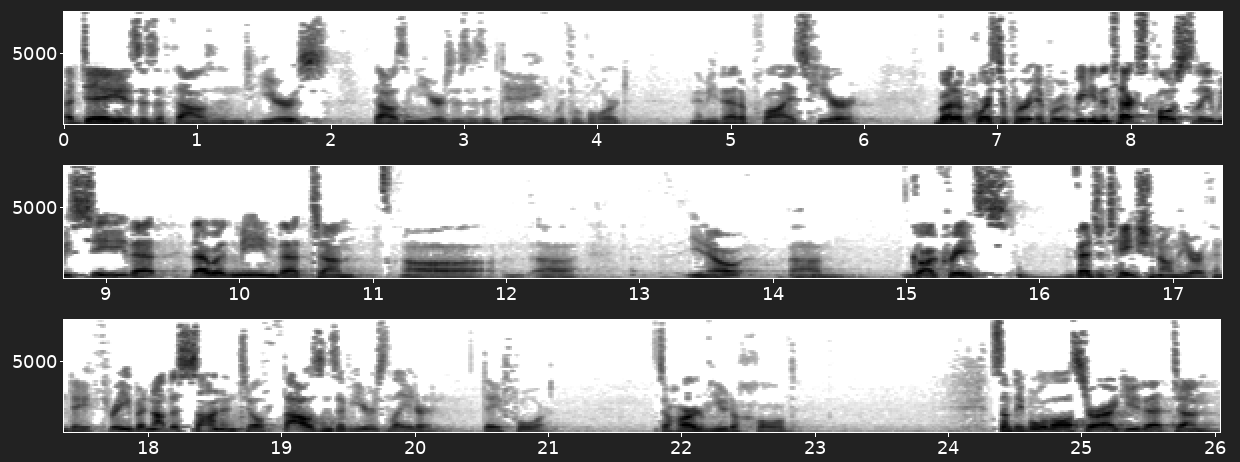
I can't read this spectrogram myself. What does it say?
a, a day is as a thousand years. A thousand years is as a day with the Lord. Maybe that applies here. But of course, if we're, if we're reading the text closely, we see that that would mean that, um, uh, uh, you know, um, God creates vegetation on the earth in day three, but not the sun until thousands of years later, day four. It's a hard view to hold. Some people will also argue that um,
